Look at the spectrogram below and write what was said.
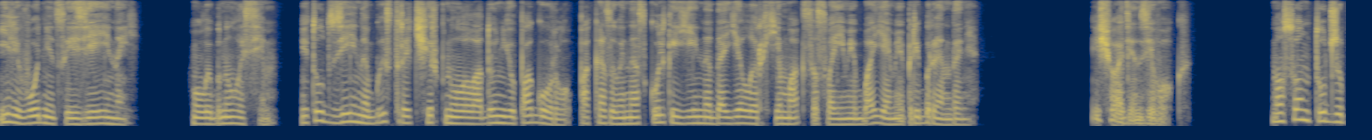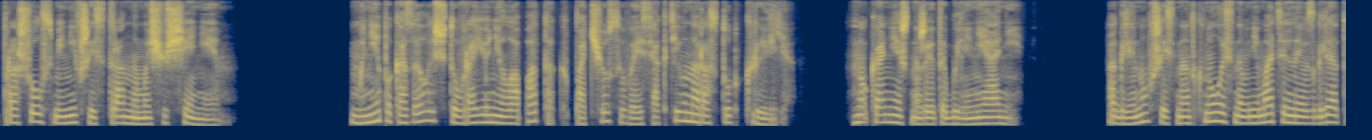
Или водницей Зейной. Улыбнулась им. И тут Зейна быстро чиркнула ладонью по горлу, показывая, насколько ей надоел Архимаг со своими боями при Брэндоне. Еще один зевок. Но сон тут же прошел, сменившись странным ощущением. Мне показалось, что в районе лопаток, почесываясь, активно растут крылья. Но, конечно же, это были не они. Оглянувшись, наткнулась на внимательный взгляд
